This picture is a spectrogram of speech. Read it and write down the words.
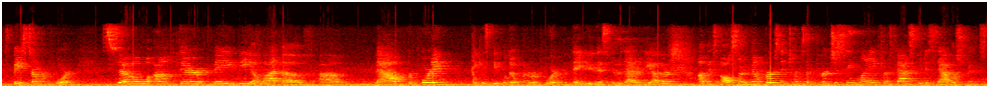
It's based on report. So um, there may be a lot of um, mal-reporting because people don't want to report that they do this or that or the other. Um, it's also numbers in terms of purchasing money for fast food establishments.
